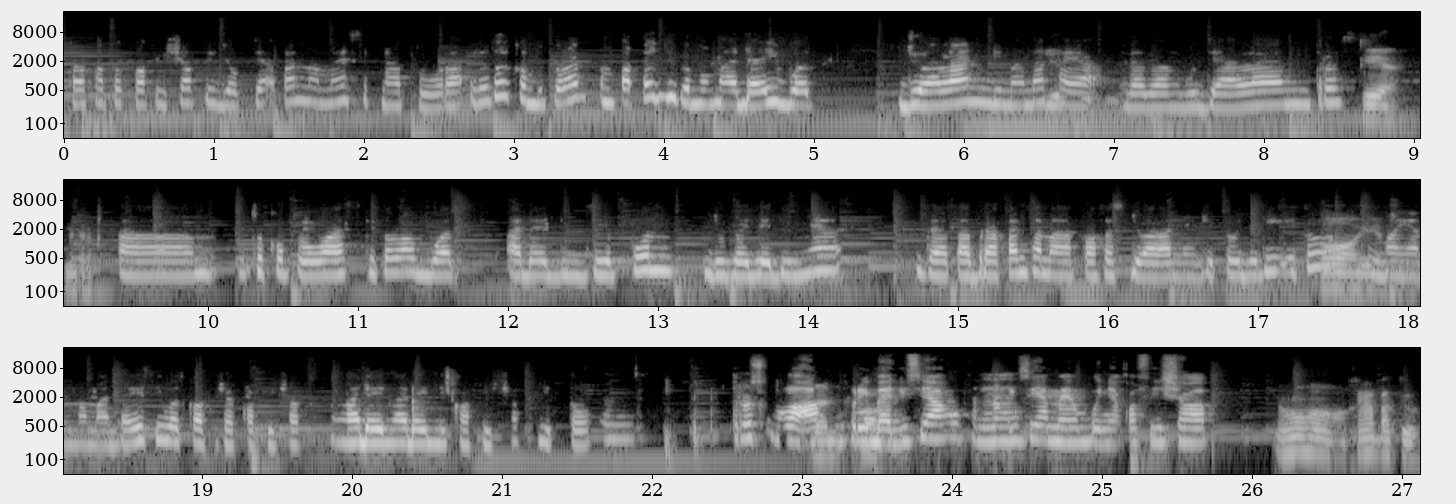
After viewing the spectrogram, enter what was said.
salah satu coffee shop di Jogja kan namanya Signatura. Itu tuh kebetulan tempatnya juga memadai buat jualan di mana Gitu. kayak nggak ganggu jalan, terus Iya, bener. em, cukup luas gitu loh buat ada DJ pun juga jadinya gak tabrakan sama proses jualannya gitu. Jadi itu Oh, iya. lumayan memadai sih buat coffee shop coffee shop ngadain ngadain di coffee shop gitu. Terus kalau Dan aku pribadi sih aku seneng sih sama yang punya coffee shop. Oh, kenapa tuh?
